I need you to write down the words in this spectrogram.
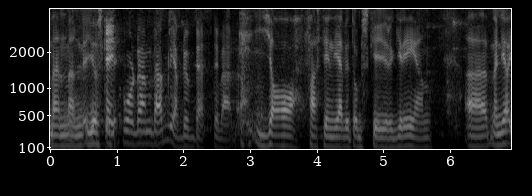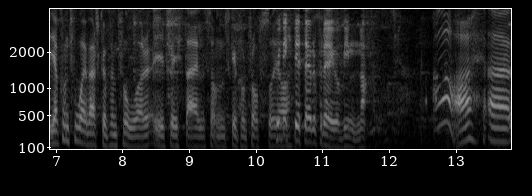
Men, men just Skateboarden, där blev du bäst i världen. Ja, fast i en jävligt obskyr gren. Uh, men jag, jag kom två i världscupen två år i freestyle som skateboardproffs. Hur jag- viktigt är det för dig att vinna? Ja, eh,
